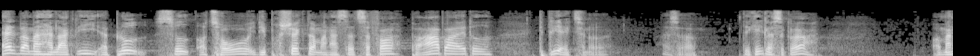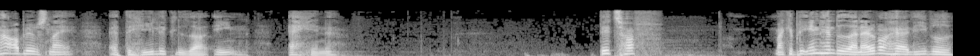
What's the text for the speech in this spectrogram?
alt, hvad man har lagt i af blod, sved og tårer i de projekter, man har sat sig for på arbejdet, det bliver ikke til noget. Altså, det kan ikke lade sig gøre. Og man har oplevelsen af, at det hele glider en af hende. Det er tof. Man kan blive indhentet af en alvor her i livet,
